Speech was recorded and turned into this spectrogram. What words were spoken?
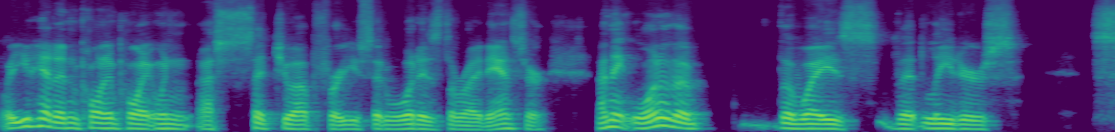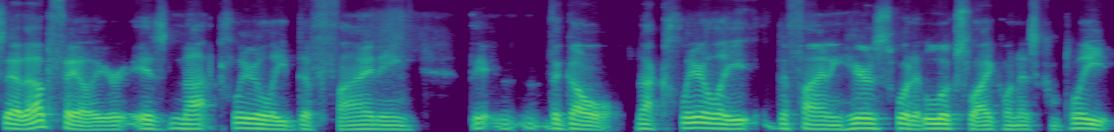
Well you had a point point when i set you up for you said what is the right answer? I think one of the the ways that leaders set up failure is not clearly defining the, the goal, not clearly defining here's what it looks like when it's complete,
